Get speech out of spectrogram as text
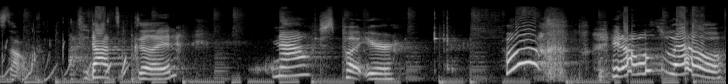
Stop. That's good. Now, just put your. Ah! It almost fell.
